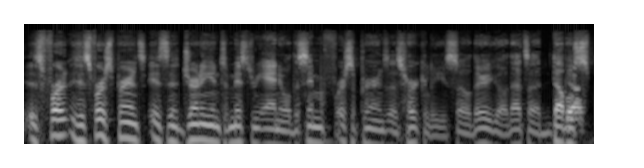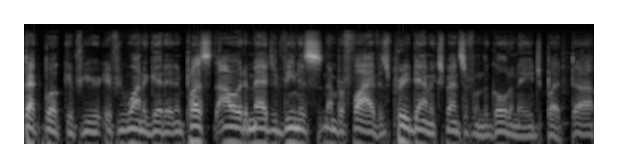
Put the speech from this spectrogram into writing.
is for his first appearance is the Journey into Mystery Annual, the same first appearance as Hercules. So there you go. That's a double Yeah. spec book if you if you want to get it. And plus, I would imagine Venus number five is pretty damn expensive from the Golden Age, but. uh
